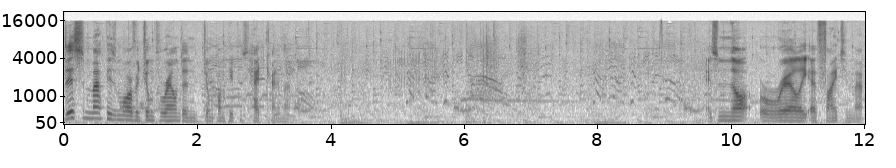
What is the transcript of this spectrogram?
This map is more of a jump around and jump on people's head kind of map. It's not really a fighting map.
